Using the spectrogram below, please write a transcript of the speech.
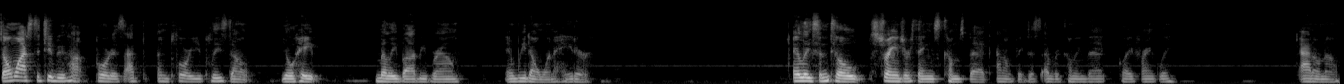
Don't watch the two Porters. I implore you, please don't. You'll hate Millie Bobby Brown, and we don't want to hate her. At least until Stranger Things comes back. I don't think that's ever coming back, quite frankly. I don't know.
